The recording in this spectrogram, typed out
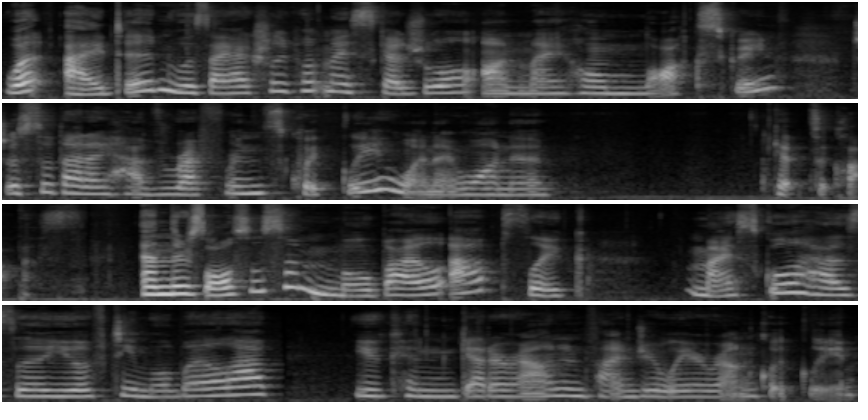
What I did was I actually put my schedule on my home lock screen just so that I have reference quickly when I want to get to class. And there's also some mobile apps, like my school has the U of T mobile app. You can get around and find your way around quickly.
